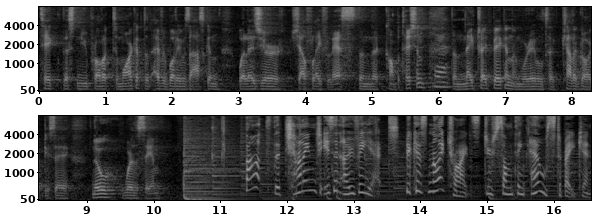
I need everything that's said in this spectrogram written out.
take this new product to market that everybody was asking, well, is your shelf life less than the competition, Yeah. than nitrite bacon? And we're able to categorically say, no, we're the same. But the challenge isn't over yet because nitrites do something else to bacon.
